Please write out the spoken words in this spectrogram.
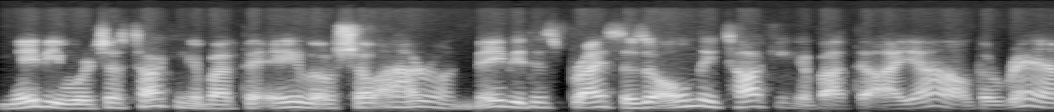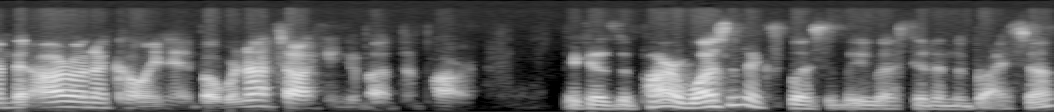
Maybe we're just talking about the Elo Shel Aaron. Maybe this Bryce is only talking about the Ayal, the ram that Aaron a Kohen had, but we're not talking about the par because the par wasn't explicitly listed in the Brisa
